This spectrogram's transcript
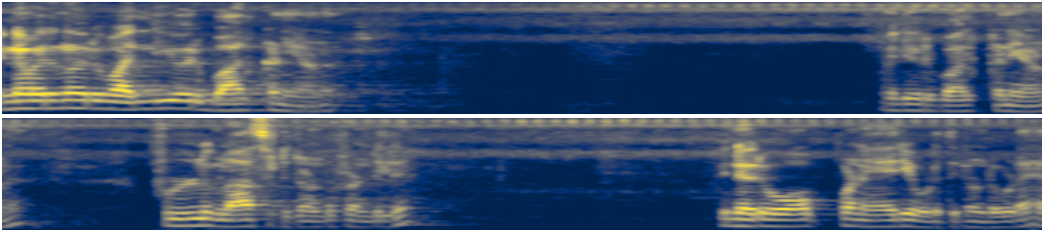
പിന്നെ വരുന്ന ഒരു വലിയൊരു ബാൽക്കണിയാണ് വലിയൊരു ബാൽക്കണിയാണ് ഫുള്ള് ഗ്ലാസ് ഇട്ടിട്ടുണ്ട് ഫ്രണ്ടിൽ പിന്നെ ഒരു ഓപ്പൺ ഏരിയ കൊടുത്തിട്ടുണ്ട് ഇവിടെ.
